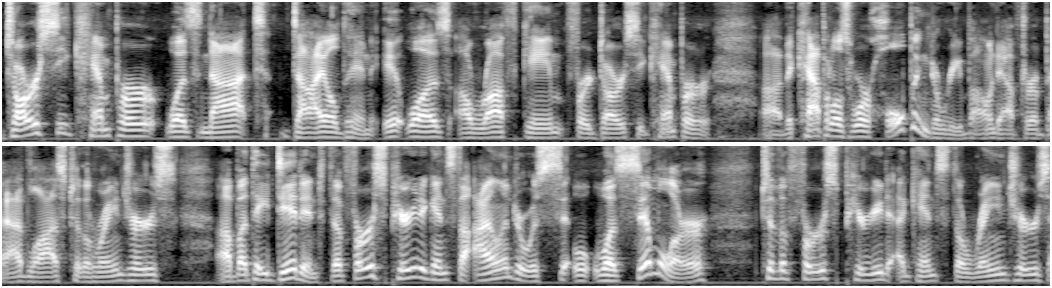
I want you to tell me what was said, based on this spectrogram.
Darcy Kuemper was not dialed in. It was a rough game for Darcy Kuemper. Uh, the Capitals were hoping to rebound after a bad loss to the Rangers, uh, but they didn't. The first period against the Islander was was similar to the first period against the Rangers.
